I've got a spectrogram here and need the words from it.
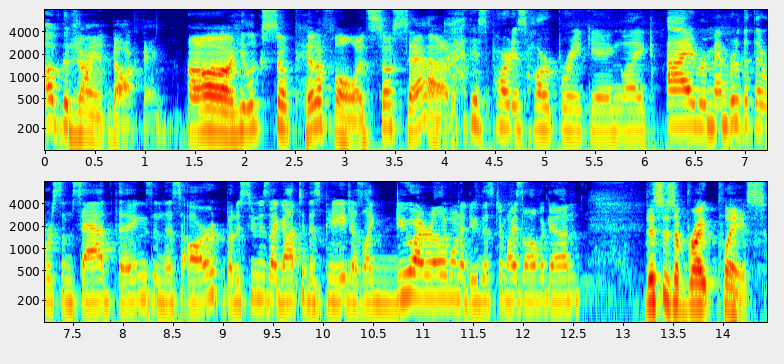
of the giant dog thing. Oh, he looks so pitiful. It's so sad. This part is heartbreaking. Like, I remember that there were some sad things in this arc, but as soon as I got to this page, I was like, do I really want to do this to myself again? This is a bright place,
